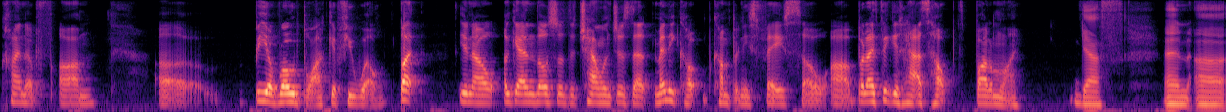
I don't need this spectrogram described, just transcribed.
kind of um, uh, be a roadblock, if you will. But you know, again, those are the challenges that many co- companies face. So, uh, but I think it has helped. Bottom line. Yes, and uh,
